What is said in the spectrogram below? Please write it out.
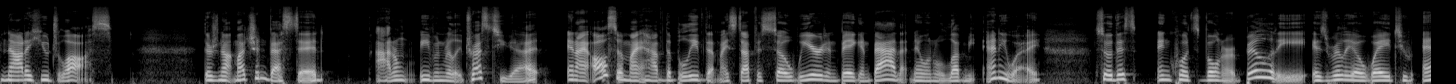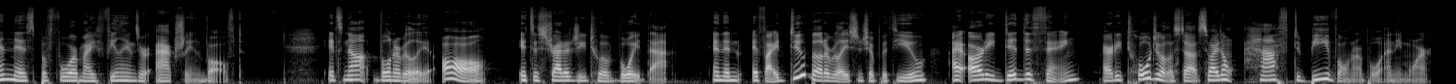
Not a huge loss. There's not much invested. I don't even really trust you yet. And I also might have the belief that my stuff is so weird and big and bad that no one will love me anyway. So, this in quotes vulnerability is really a way to end this before my feelings are actually involved. It's not vulnerability at all, it's a strategy to avoid that. And then if I do build a relationship with you, I already did the thing, I already told you all the stuff, so I don't have to be vulnerable anymore.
